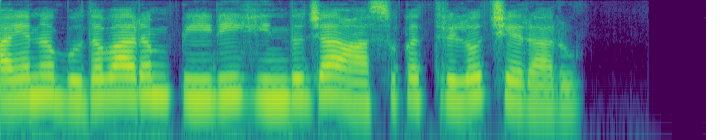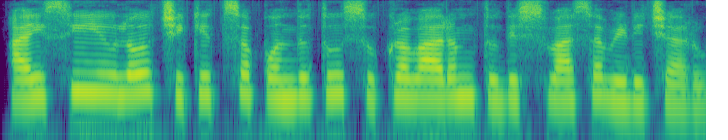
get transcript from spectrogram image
ఆయన బుధవారం పీడీ హిందుజా ఆసుపత్రిలో చేరారు. ఐసీయూలో చికిత్స పొందుతూ శుక్రవారం తుదిశ్వాస విడిచారు.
